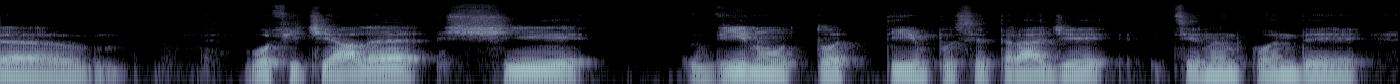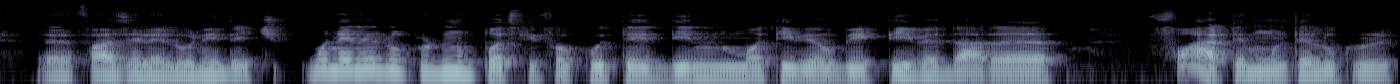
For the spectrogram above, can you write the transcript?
uh, oficială și vinul tot timpul se trage ținând cont de uh, fazele lunii. Deci unele lucruri nu pot fi făcute din motive obiective, dar uh, foarte multe lucruri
